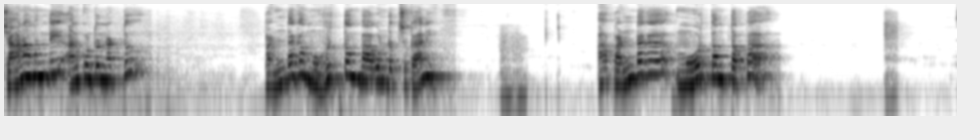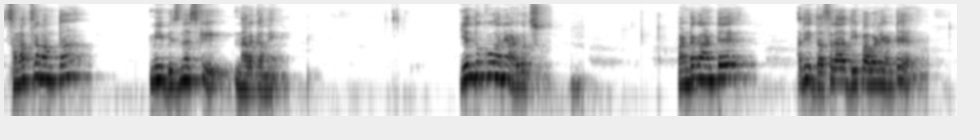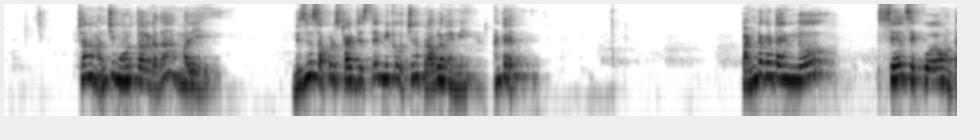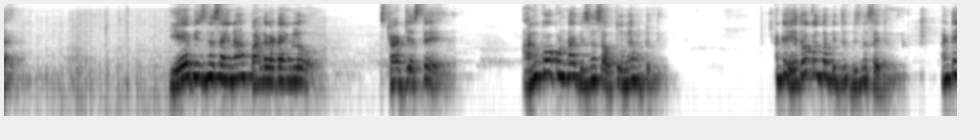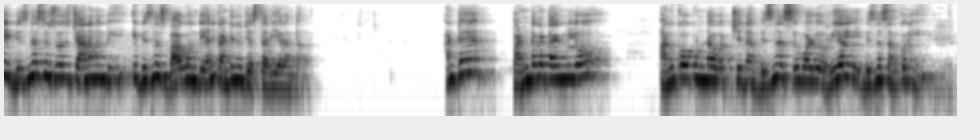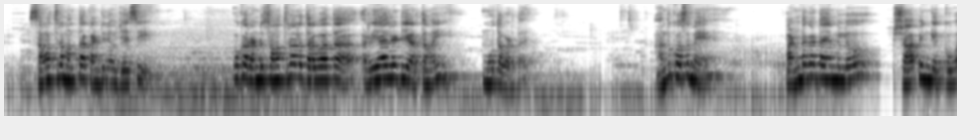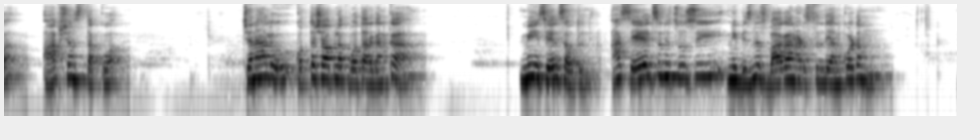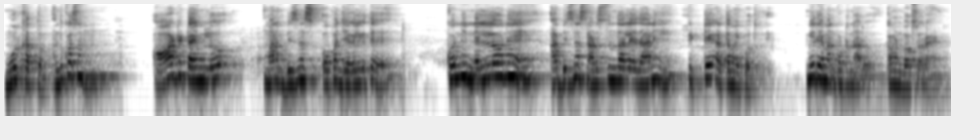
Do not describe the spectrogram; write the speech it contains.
చాలామంది అనుకుంటున్నట్టు పండగ ముహూర్తం బాగుండొచ్చు కానీ ఆ పండగ ముహూర్తం తప్ప సంవత్సరం అంతా మీ బిజినెస్కి నరకమే. ఎందుకు అని అడగచ్చు. పండగ అంటే అది దసరా దీపావళి అంటే చాలా మంచి ముహూర్తాలు కదా మరి బిజినెస్ అప్పుడు స్టార్ట్ చేస్తే మీకు వచ్చిన ప్రాబ్లం ఏమి? అంటే పండగ టైంలో సేల్స్ ఎక్కువగా ఉంటాయి. ఏ బిజినెస్ అయినా పండగ టైంలో స్టార్ట్ చేస్తే అనుకోకుండా బిజినెస్ అవుతూనే ఉంటుంది. అంటే ఏదో కొంత బిజినెస్ అవుతుంది. అంటే ఈ బిజినెస్ని చూసి చాలామంది ఈ బిజినెస్ బాగుంది అని కంటిన్యూ చేస్తారు ఇయర్ అంతా. అంటే పండగ టైంలో అనుకోకుండా వచ్చిన బిజినెస్ వాళ్ళు రియల్ బిజినెస్ అనుకొని సంవత్సరం అంతా కంటిన్యూ చేసి ఒక రెండు సంవత్సరాల తర్వాత రియాలిటీ అర్థమై మూతపడతాయి. అందుకోసమే పండగ టైంలో షాపింగ్ ఎక్కువ ఆప్షన్స్ తక్కువ. జనాలు కొత్త షాపులకు పోతారు కనుక మీ సేల్స్ అవుతుంది. ఆ సేల్స్ను చూసి మీ బిజినెస్ బాగా నడుస్తుంది అనుకోవడం మూర్ఖత్వం. అందుకోసం ఆడ్ టైంలో మనం బిజినెస్ ఓపెన్ చేయగలిగితే కొన్ని నెలల్లోనే ఆ బిజినెస్ నడుస్తుందా లేదా అని ఇట్టే అర్థమైపోతుంది. మీరేమనుకుంటున్నారు? కమెంట్ బాక్స్లో రాయండి.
